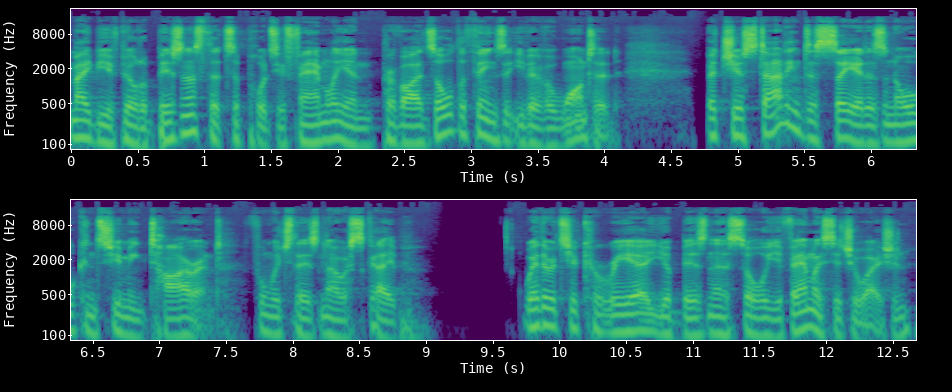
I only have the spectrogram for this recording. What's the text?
Maybe you've built a business that supports your family and provides all the things that you've ever wanted, but you're starting to see it as an all consuming tyrant from which there's no escape. Whether it's your career, your business, or your family situation,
